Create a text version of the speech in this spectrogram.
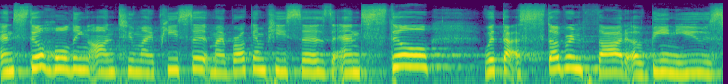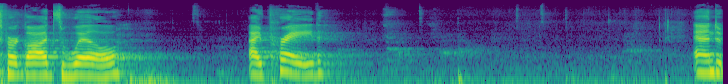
And still holding on to my pieces, my broken pieces, and still with that stubborn thought of being used for God's will, I prayed and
